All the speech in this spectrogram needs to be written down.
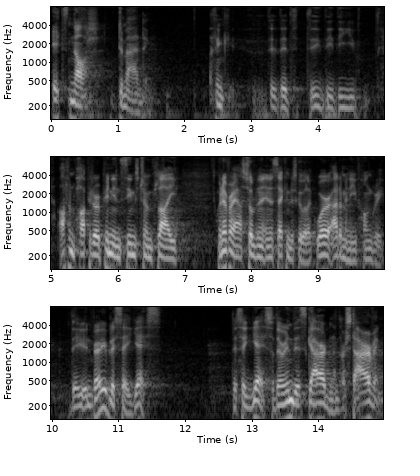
it's not demanding. I think the, the, the, the, often popular opinion seems to imply, whenever I ask children in a secondary school, like, were Adam and Eve hungry? They invariably say yes. They say yes. So they're in this garden and they're starving.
